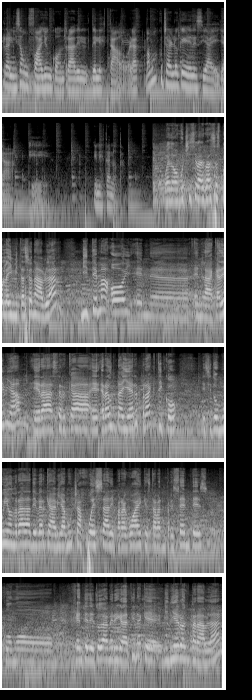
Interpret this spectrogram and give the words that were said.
realiza un fallo en contra del, del Estado. Vamos a escuchar lo que decía ella en esta nota. Bueno, muchísimas gracias por la invitación a hablar. Mi tema hoy en, eh, en la academia era, acerca, era un taller práctico he sido muy honrada de ver que había mucha jueza de Paraguay que estaban presentes, como gente de toda América Latina que vinieron para hablar.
